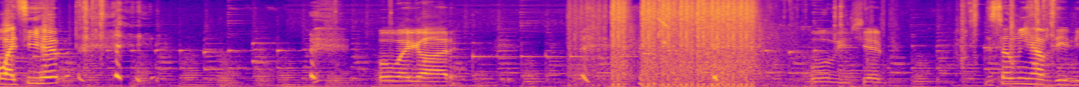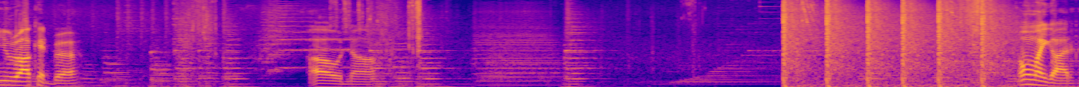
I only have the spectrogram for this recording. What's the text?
Oh, I see him. oh my god. Holy shit. Just tell me you have the new rocket, bro. Oh no. Oh my god.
